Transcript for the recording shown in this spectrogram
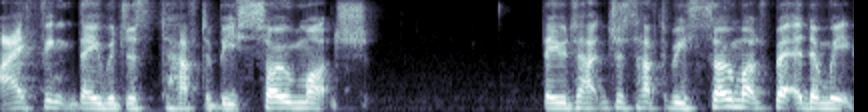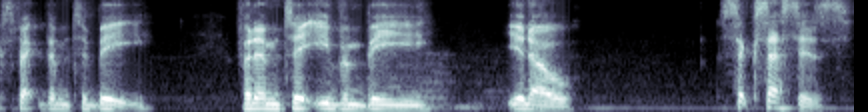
I think they would just have to be so much. They would ha- just have to be so much better than we expect them to be, for them to even be, you know, successes,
